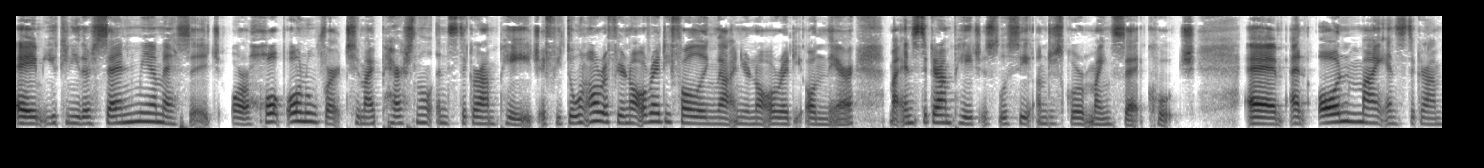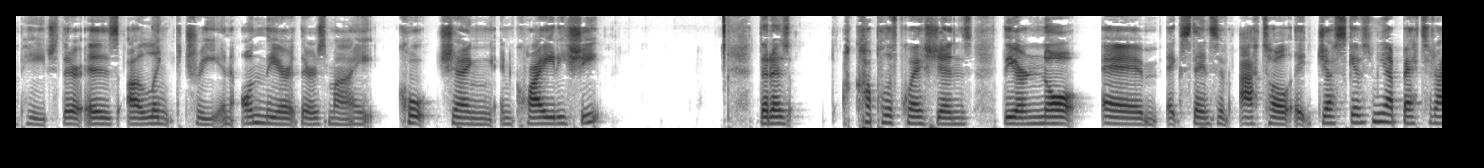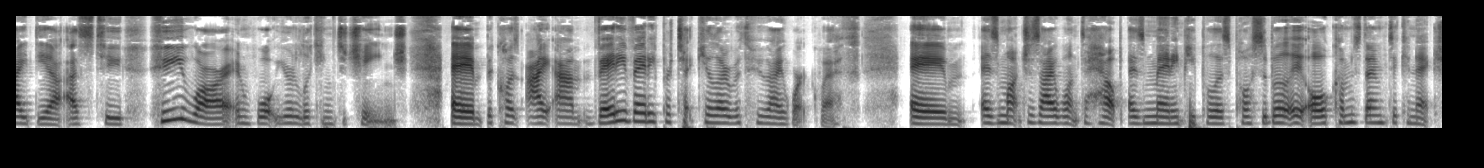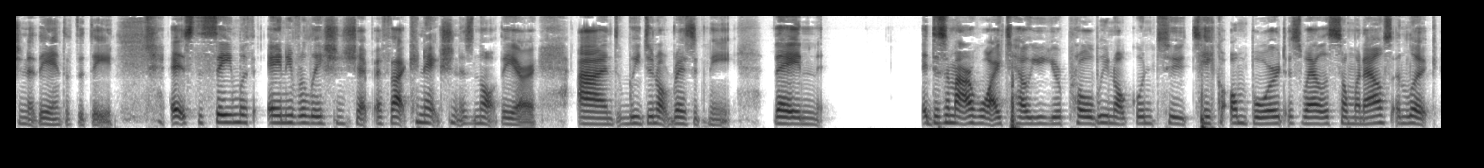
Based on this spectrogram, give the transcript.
Um, you can either send me a message or hop on over to my personal Instagram page. If you don't or if you're not already following that and you're not already on there, my Instagram page is Lucy underscore mindset coach. Um, and on my Instagram page there is a link tree, and on there there's my coaching inquiry sheet There is a couple of questions. They are not um, extensive at all. It just gives me a better idea as to who you are and what you're looking to change. Um, because I am very, very particular with who I work with. Um, as much as I want to help as many people as possible, it all comes down to connection at the end of the day. It's the same with any relationship. If that connection is not there and we do not resonate, then it doesn't matter what I tell you, you're probably not going to take it on board as well as someone else. And look,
